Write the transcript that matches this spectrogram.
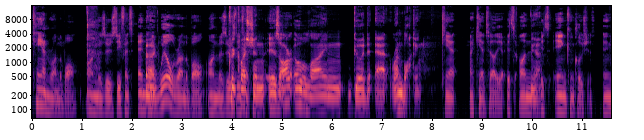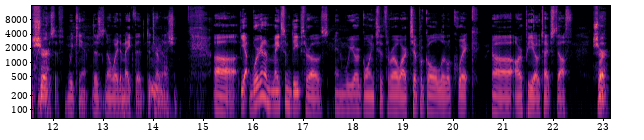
can run the ball on Mizzou's defense, and we will run the ball on Mizzou's Uh, Quick defense. question Is our O line good at run blocking? can't I can't tell you. It's un Yeah. it's inconclusive. Sure. Inconclusive. We can't. There's no way to make the determination. Uh yeah, we're gonna make some deep throws and we are going to throw our typical little quick uh RPO type stuff. Sure.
